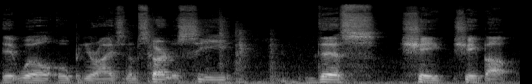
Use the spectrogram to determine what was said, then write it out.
it will open your eyes, and I'm starting to see this shape shape up,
